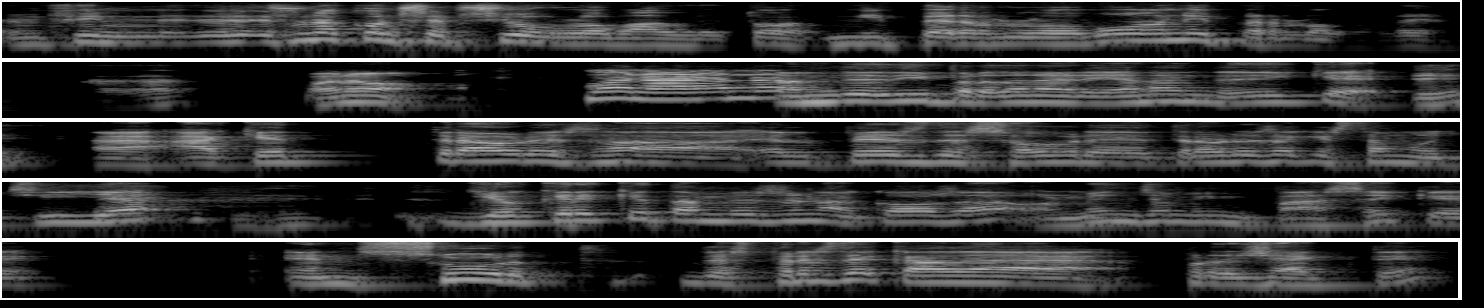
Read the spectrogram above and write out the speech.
en fi, és una concepció global de tot, ni per lo bo ni per lo dolent. Eh? Bueno, bueno ara no... hem de dir, perdona, Ariana, hem de dir que sí? a, aquest treure's la, el pes de sobre, treure's aquesta motxilla, jo crec que també és una cosa, o almenys a mi em passa, que en surt després de cada projecte,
